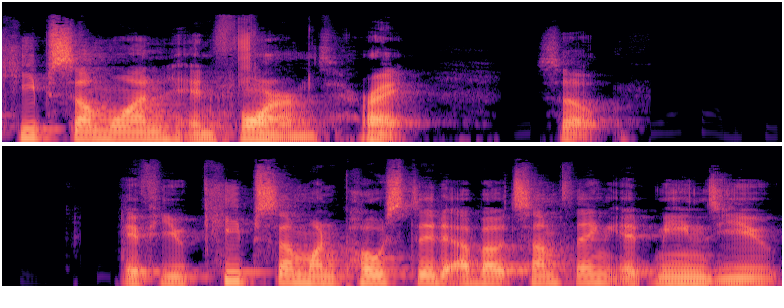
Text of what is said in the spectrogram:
Keep someone informed, right? So if you keep someone posted about something, it means you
